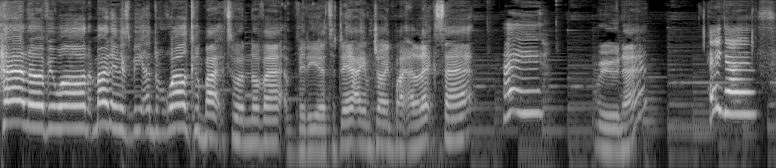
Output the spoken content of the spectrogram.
Hello everyone, my name is Me and welcome back to another video. Today I am joined by Alexa, Hey. Runa, Hey guys!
